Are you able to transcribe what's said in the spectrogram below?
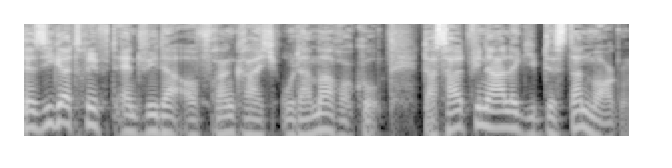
Der Sieger trifft entweder auf Frankreich oder Marokko. Das Halbfinale gibt es dann morgen.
